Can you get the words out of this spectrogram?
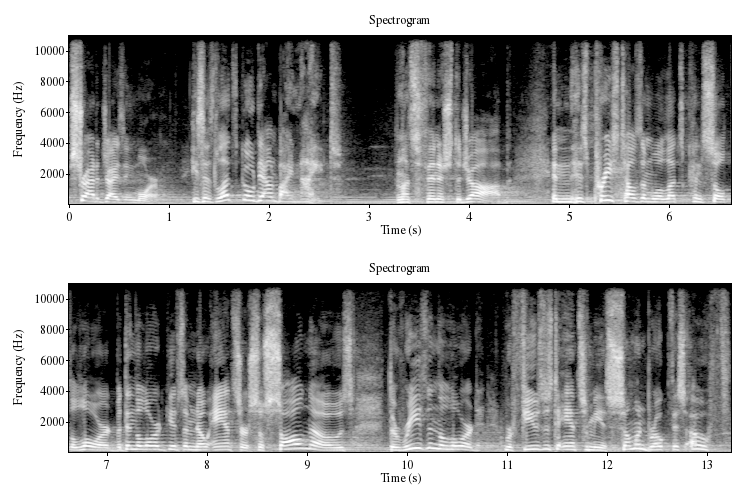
strategizing more. He says, Let's go down by night and let's finish the job. And his priest tells him, Well, let's consult the Lord. But then the Lord gives him no answer. So Saul knows the reason the Lord refuses to answer me is someone broke this oath.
